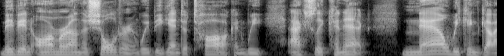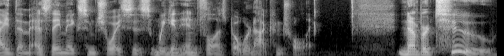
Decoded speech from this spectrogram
maybe an arm around the shoulder, and we begin to talk and we actually connect, now we can guide them as they make some choices. We can Mhm. influence, but we're not controlling. Number two,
